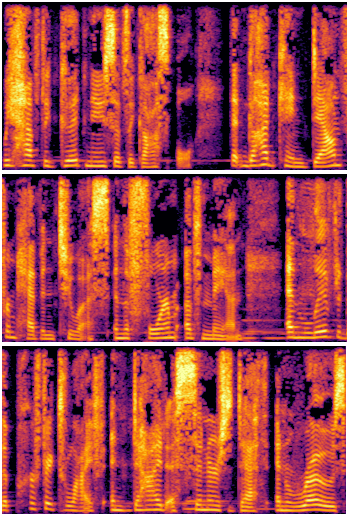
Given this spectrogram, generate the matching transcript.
We have the good news of the gospel that God came down from heaven to us in the form of man and lived the perfect life and died a sinner's death and rose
